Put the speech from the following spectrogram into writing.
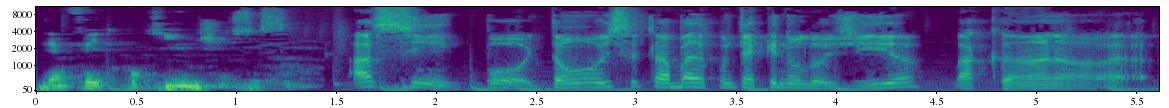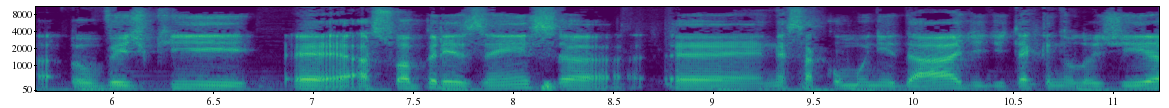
tenho feito um pouquinho disso. Assim. assim, pô, então hoje você trabalha com tecnologia, bacana. Eu vejo que é, a sua presença é, nessa comunidade de tecnologia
